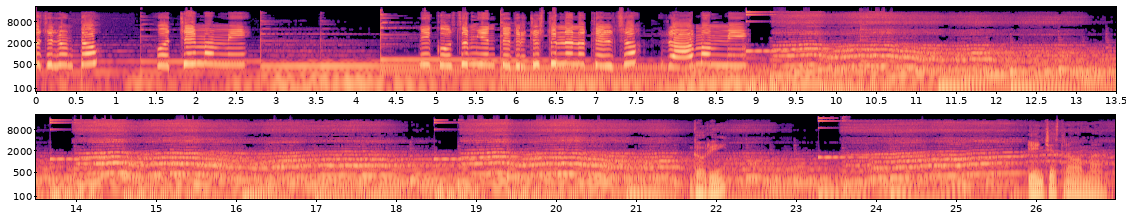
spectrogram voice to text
రోజులుంటావు? వచ్చే మమ్మీ. నీకోసం ఎంత ఎదురు చూస్తున్నానో తెలుసా? రా మమ్మీ. గౌరీ ఏం చేస్తున్నావమ్మా?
